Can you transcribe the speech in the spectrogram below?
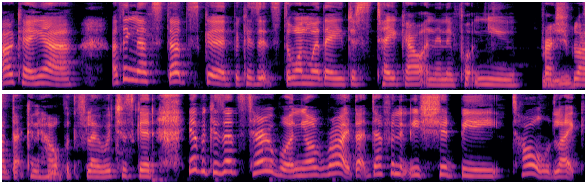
Okay, yeah. I think that's that's good because it's the one where they just take out and then they put new fresh mm-hmm. blood that can help with the flow, which is good. Yeah, because that's terrible. And you're right. That definitely should be told. Like,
